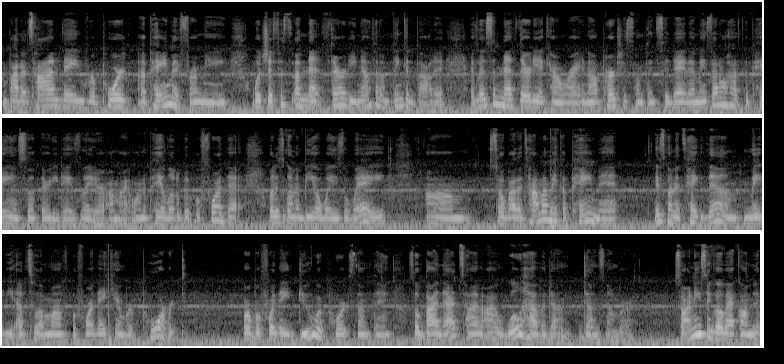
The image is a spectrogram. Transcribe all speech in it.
by the time they report a payment from me, which if it's a net 30, now that I'm thinking about it, if it's a net 30 account, right, and I purchase something today, that means I don't have to pay until 30 days later. I might want to pay a little bit before that, but it's going to be a ways away. Um, so by the time I make a payment, it's going to take them maybe up to a month before they can report or before they do report something. So by that time, I will have a dun- DUNS number. So I need to go back on the,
